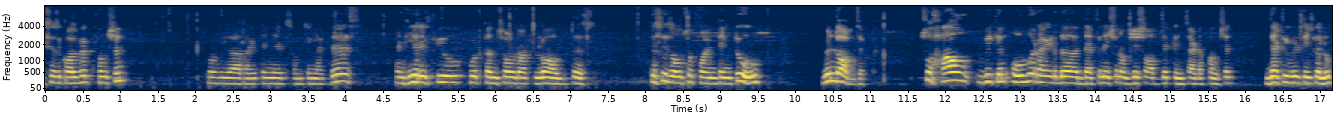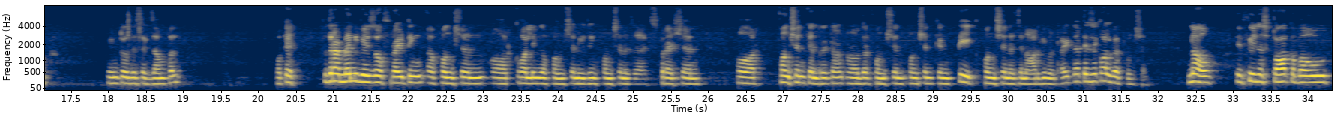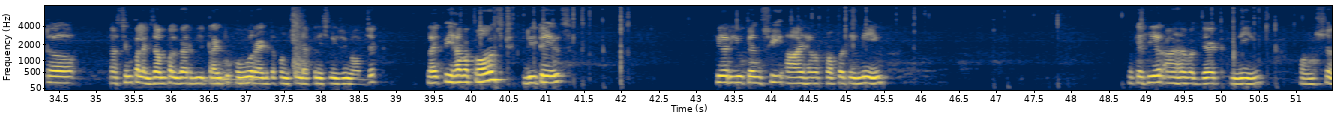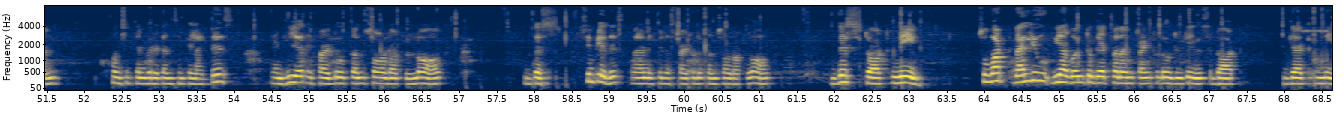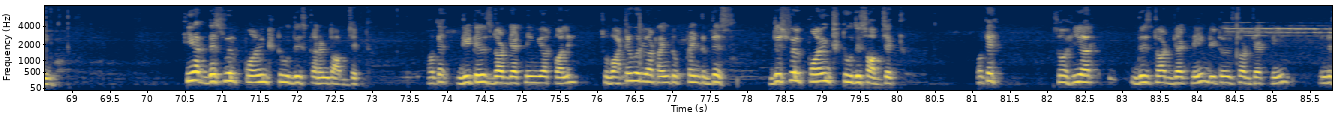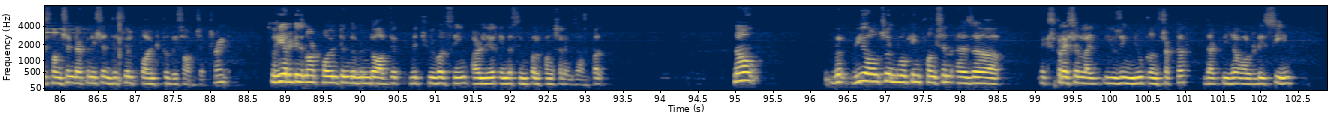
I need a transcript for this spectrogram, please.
This is a callback function. So we are writing it something like this. And here if you put console.log this this is also pointing to window object. So how we can override the definition of this object inside a function that we will take a look into this example. Okay. So there are many ways of writing a function or calling a function using function as an expression or function can return another function function can take function as an argument right? That is a callback function. Now if we just talk about uh, a simple example where we try to override the function definition using object. Like we have a const details. Here you can see I have a property name. Okay here I have a get name function. Function can be written simply like this. And here if I do console.log this simply this. And if you just try to do console.log this dot name so what value we are going to get when I'm trying to do details dot get name? Here this will point to this current object. Okay? Details dot get name you are calling. So whatever you are trying to print this this will point to this object. Okay? So here this dot get name details dot get name in this function definition this will point to this object right? So here it is not pointing the window object which we were seeing earlier in the simple function example now we are also invoking function as a expression like using new constructor that we have already seen.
